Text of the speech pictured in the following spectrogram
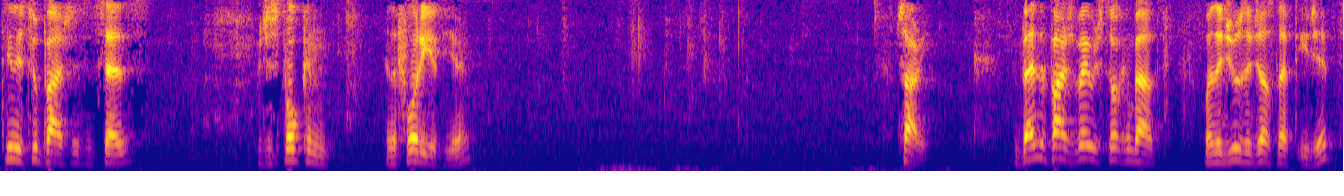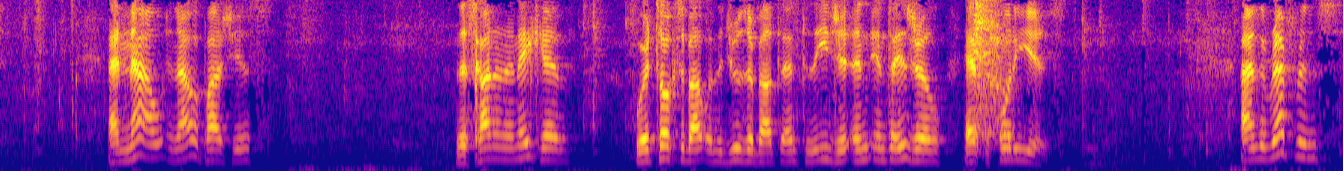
between these two Pashas, it says, which is spoken in the 40th year, sorry, the end of Pashas Boy was talking about when the Jews had just left Egypt, and now, in our Pashas, the Schanan and Akev, where it talks about when the Jews are about to enter the Egypt, in, into Israel after 40 years. And the reference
